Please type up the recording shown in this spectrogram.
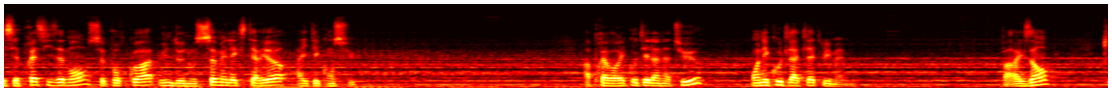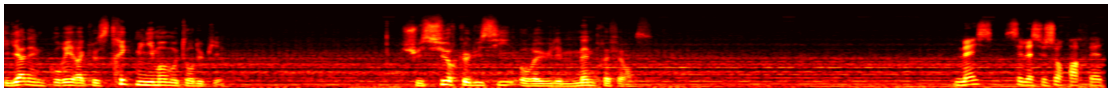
Et c'est précisément ce pourquoi une de nos semelles extérieures a été conçue. Après avoir écouté la nature, on écoute l'athlète lui-même. Par exemple, Kylian aime courir avec le strict minimum autour du pied. Je suis sûr que Lucie aurait eu les mêmes préférences. Mesh, c'est la chaussure parfaite,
